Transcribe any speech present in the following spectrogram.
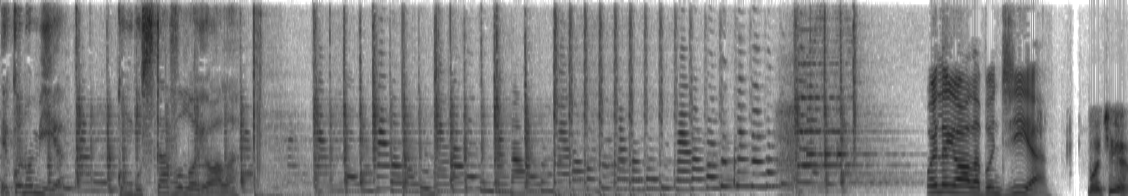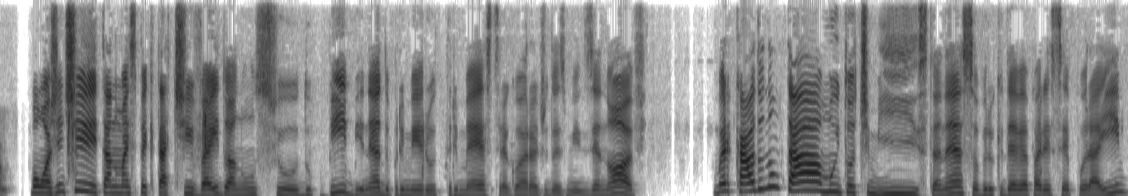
Economia, com Gustavo Loyola. Oi, Loyola, bom dia. Bom dia. Bom, a gente está numa expectativa aí do anúncio do PIB, né, do primeiro trimestre agora de 2019. O mercado não está muito otimista, né, sobre o que deve aparecer por aí.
